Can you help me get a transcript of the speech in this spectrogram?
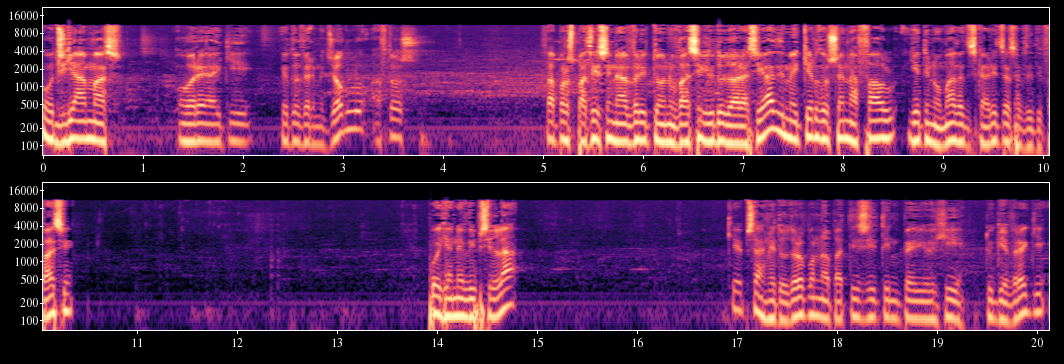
Ο Τζιάμας ωραία εκεί για το Δερμιτζόγλου. Αυτός θα προσπαθήσει να βρει τον Βασίλη τον Ταρασιάδη με κέρδος ένα φάουλ για την ομάδα της Καρίτσας σε αυτή τη φάση. Που έχει ανέβει ψηλά και ψάχνει τον τρόπο να πατήσει την περιοχή του Γκεβρέκη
